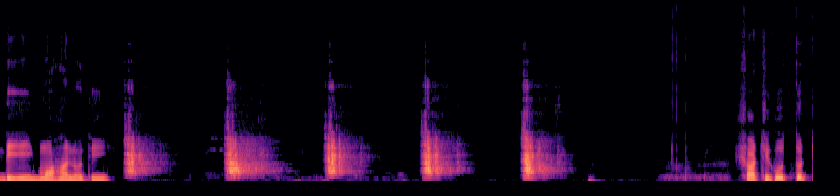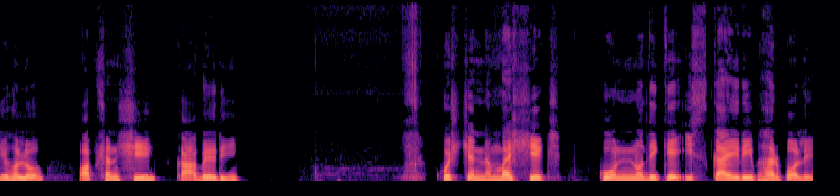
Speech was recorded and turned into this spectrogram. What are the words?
D Mahanadi. সঠিক উত্তরটি হলো option C, Kaveri. Question number six কোন নদীকে স্কাই রিভার বলে?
